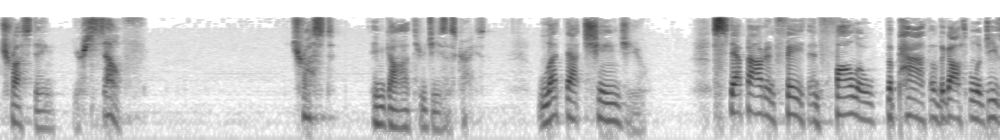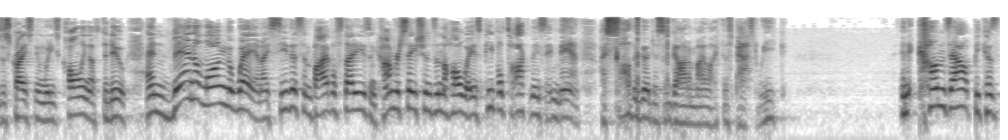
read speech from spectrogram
trusting yourself. Trust in God through Jesus Christ. Let that change you. Step out in faith and follow the path of the gospel of Jesus Christ and what he's calling us to do. And then along the way, and I see this in Bible studies and conversations in the hallways, people talk and they say, man, I saw the goodness of God in my life this past week. And it comes out because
